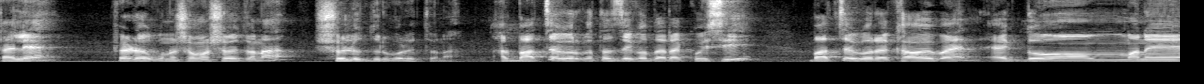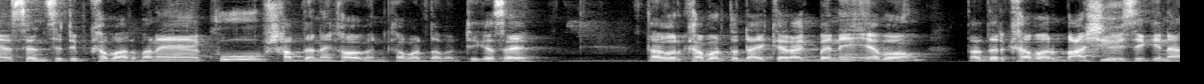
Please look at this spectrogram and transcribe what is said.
তাইলে পেটেও কোনো সমস্যা হইতো না শরীর দুর্বল হইতো না। আর বাচ্চা ঘর কথা যে কথাটা কইছি বাচ্চা ঘরে খাওয়াইবেন একদম মানে সেন্সিটিভ খাবার মানে খুব সাবধানে খাওয়াবেন খাবার দাবার ঠিক আছে? তাগর খাবার তো ডাইকা রাখবেনই এবং তাদের খাবার বাসি হয়েছে কিনা,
